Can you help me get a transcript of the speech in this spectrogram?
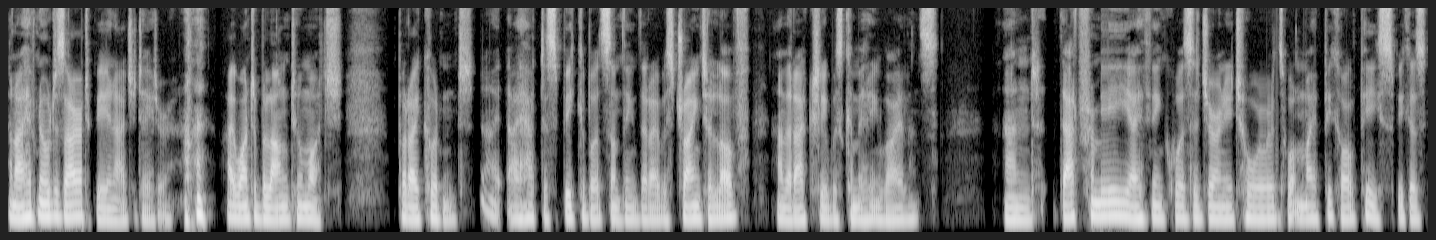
And I have no desire to be an agitator. I want to belong too much, but I couldn't. I, I had to speak about something that I was trying to love and that actually was committing violence. And that for me, I think, was a journey towards what might be called peace, because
